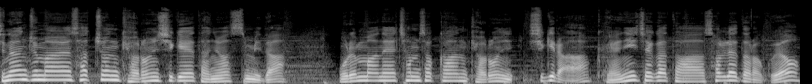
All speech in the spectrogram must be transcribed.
지난 주말 사촌 결혼식에 다녀왔습니다. 오랜만에 참석한 결혼식이라 괜히 제가 다 설레더라고요.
